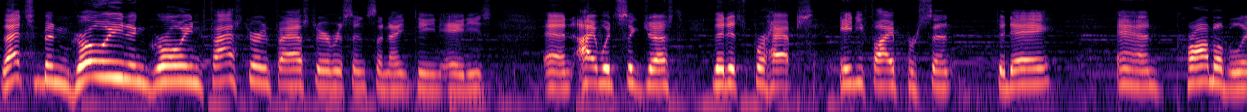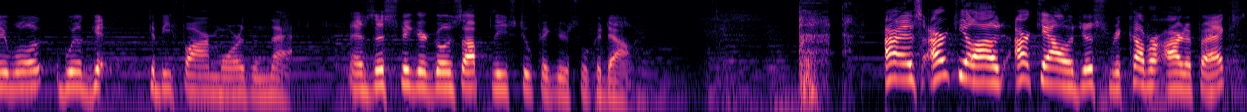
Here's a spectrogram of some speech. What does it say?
that's been growing and growing faster and faster ever since the 1980s, and I would suggest that it's perhaps 85% today, and probably will will get to be far more than that. As this figure goes up, these two figures will go down. As archaeologists recover artifacts,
